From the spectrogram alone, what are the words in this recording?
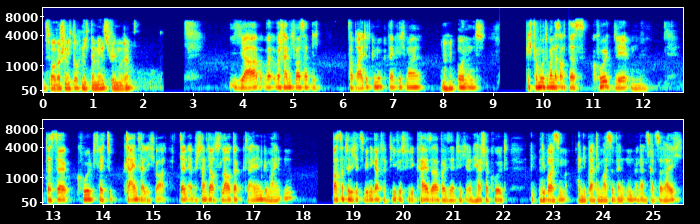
Es war wahrscheinlich doch nicht der Mainstream, oder? Ja, wahrscheinlich war es halt nicht verbreitet genug, denke ich mal. Mhm. Und ich vermute mal, dass auch das Kultleben, dass der Kult vielleicht zu kleinteilig war. Denn er bestand ja aus lauter kleinen Gemeinden, was natürlich jetzt weniger attraktiv ist für die Kaiser, weil sie natürlich ihren Herrscherkult an die, breite, an die breite Masse wenden, an das ganze Reich.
